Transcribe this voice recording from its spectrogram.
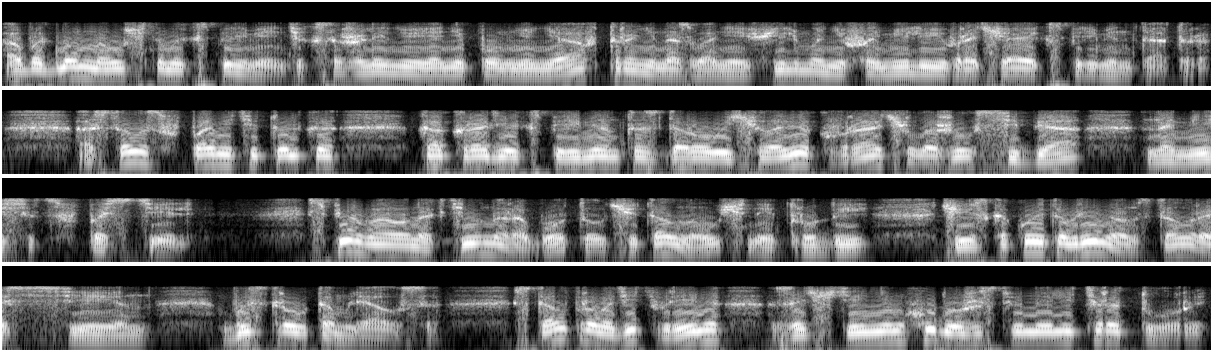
об одном научном эксперименте. К сожалению, я не помню ни автора, ни названия фильма, ни фамилии врача-экспериментатора. Осталось в памяти только, как ради эксперимента здоровый человек, врач уложил себя на месяц в постель. Сперва он активно работал, читал научные труды. Через какое-то время он стал рассеян, быстро утомлялся. Стал проводить время за чтением художественной литературы.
